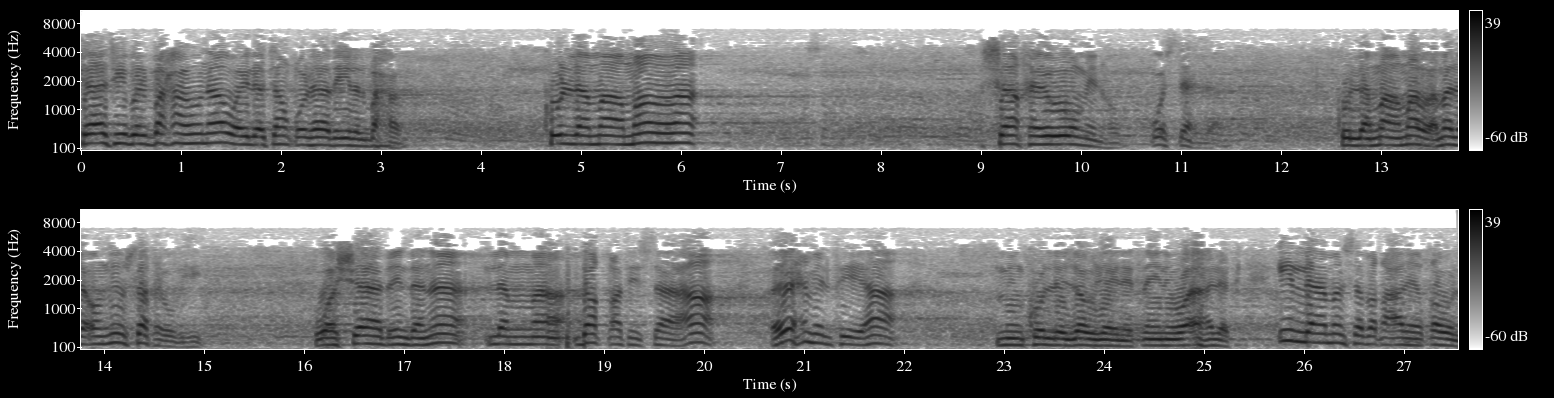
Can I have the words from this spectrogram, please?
تأتي بالبحر هنا وإلا تنقل هذه إلى البحر. كلما مر سخروا منه واستهزأوا كلما مر ملأ منه سخروا به. والشاهد عندنا لما دقت الساعة احمل فيها من كل زوجين اثنين وأهلك. إلا من سبق عليه القول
